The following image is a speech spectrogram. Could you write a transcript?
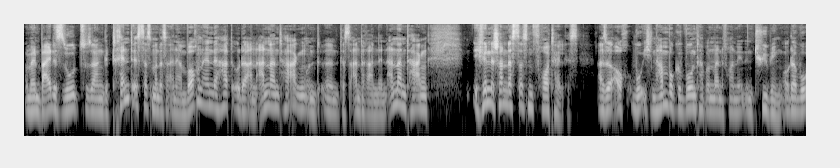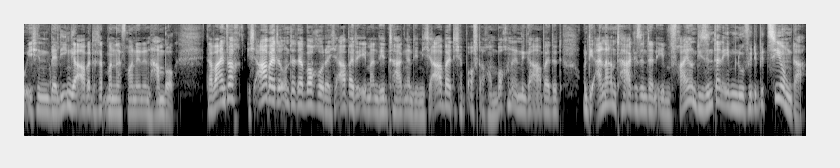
Und wenn beides sozusagen getrennt ist, dass man das eine am Wochenende hat oder an anderen Tagen und äh, das andere an den anderen Tagen, ich finde schon, dass das ein Vorteil ist. Also auch, wo ich in Hamburg gewohnt habe und meine Freundin in Tübingen oder wo ich in Berlin gearbeitet habe und meine Freundin in Hamburg. Da war einfach, ich arbeite unter der Woche oder ich arbeite eben an den Tagen, an denen ich arbeite. Ich habe oft auch am Wochenende gearbeitet und die anderen Tage sind dann eben frei und die sind dann eben nur für die Beziehung da.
